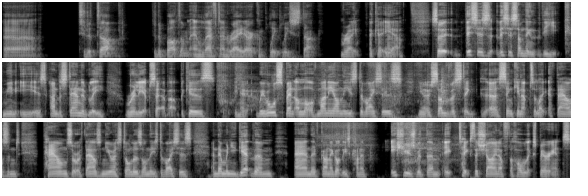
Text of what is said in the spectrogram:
uh, to the top, to the bottom, and left and right are completely stuck. Right. Okay. Yeah. yeah. So this is this is something that the community is understandably really upset about because you know we've all spent a lot of money on these devices. You know, some of us think uh, sinking up to like a thousand pounds or a thousand US dollars on these devices, and then when you get them and they've kind of got these kind of issues with them, it takes the shine off the whole experience.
